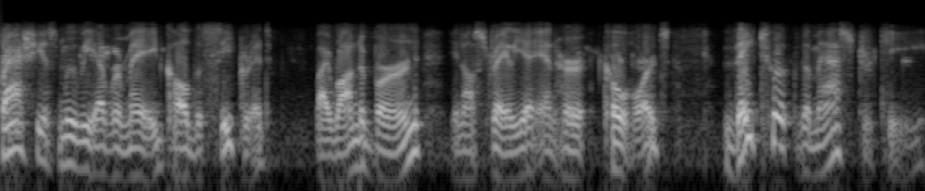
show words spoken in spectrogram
trashiest movie ever made called The Secret by Rhonda Byrne in Australia and her cohorts. They took the master key,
